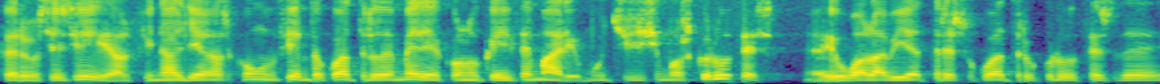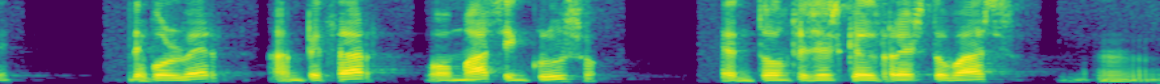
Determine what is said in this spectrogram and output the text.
pero sí, sí, al final llegas con un 104 de media, con lo que dice Mario, muchísimos cruces. Eh, Igual había tres o cuatro cruces de, de volver a empezar, o más incluso. Entonces es que el resto vas mm,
